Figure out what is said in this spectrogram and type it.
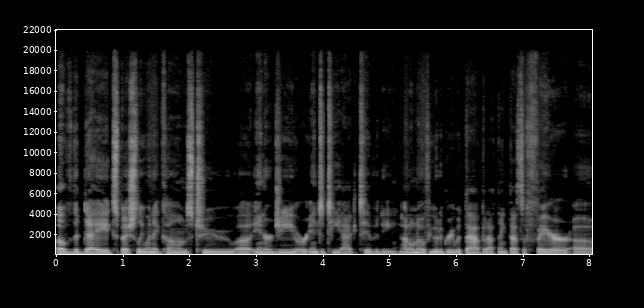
of the day especially when it comes to uh, energy or entity activity i don't know if you would agree with that but i think that's a fair uh,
